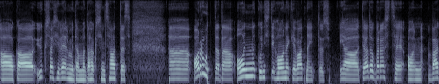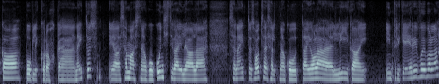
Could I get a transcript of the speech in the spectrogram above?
Aga üks asi veel, mida ma tahaksin saates arutada, on kunstihoone kevadnäitus ja teadupärast see on väga publikurohke näitus ja samas nagu kunstiväljale see näitus otseselt nagu ta ei ole liiga intrigeeriv võib-olla,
